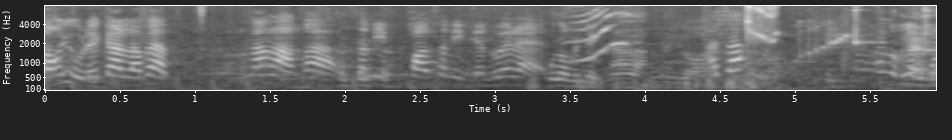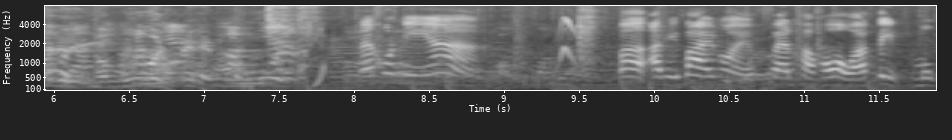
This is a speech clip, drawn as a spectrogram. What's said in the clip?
องๆอยู่ด้วยกันแล้วแบบน่ารักอะสนิทความสนิทกันด้วยแหละพวกเราเป็นเด็กน่ารัก อาจารย์ ให้คนให้คนอื่นเขาพูดไม่ให้มึงพูดในคนนี้อะมาอธิบายหน่อย แฟนคลับเขาบอกว่าติดมุก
